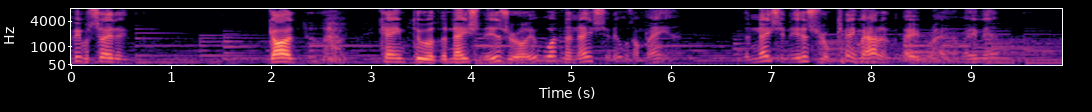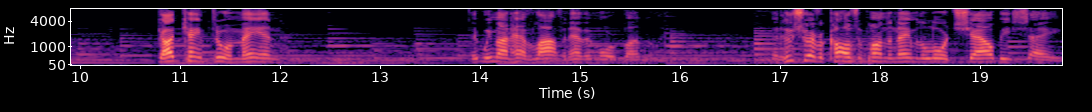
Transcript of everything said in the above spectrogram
people say that God came through the nation of Israel. It wasn't a nation, it was a man the nation Israel came out of Abraham. Amen. God came through a man that we might have life and have it more abundantly. That whosoever calls upon the name of the Lord shall be saved.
